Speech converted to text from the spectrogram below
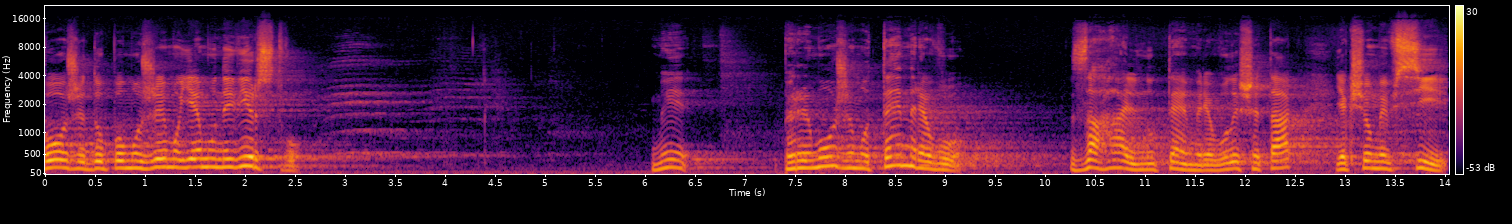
Боже, допоможи моєму невірству. Ми переможемо темряву, загальну темряву лише так, якщо ми всі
